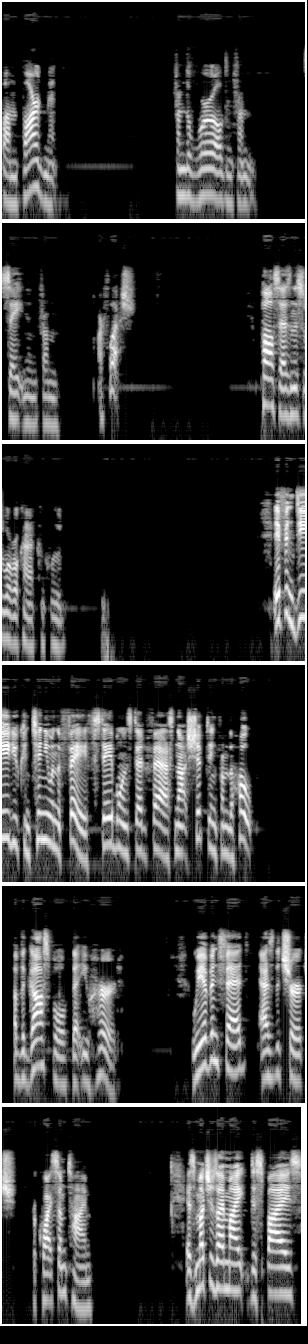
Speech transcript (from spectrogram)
bombardment from the world and from Satan and from our flesh. Paul says, and this is where we'll kind of conclude if indeed you continue in the faith, stable and steadfast, not shifting from the hope of the gospel that you heard. We have been fed, as the church, for quite some time. As much as I might despise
